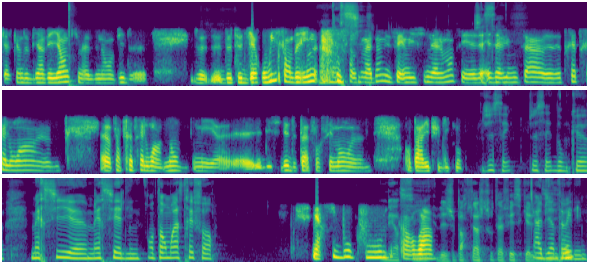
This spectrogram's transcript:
quelqu'un de bienveillant qui m'a donné envie de, de, de, te dire oui, Sandrine, ce matin. Mais, mais finalement, j'avais mis ça très très loin, enfin très très loin, non, mais décidé de pas forcément euh, en parler publiquement. Je sais, je sais. Donc euh, merci, euh, merci Aline. On t'embrasse très fort. Merci beaucoup. Au revoir. Je partage tout à fait ce qu'elle dit. À bientôt, Aline.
